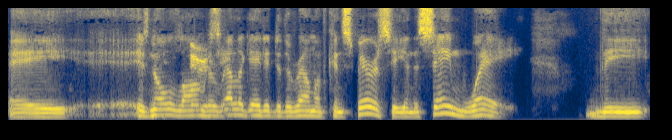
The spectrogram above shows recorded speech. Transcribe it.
a is no longer relegated to the realm of conspiracy. In the same way, the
